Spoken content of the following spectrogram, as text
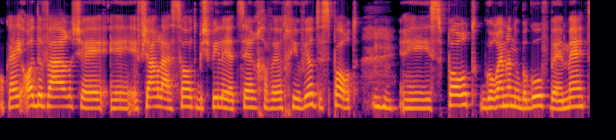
אוקיי? עוד דבר שאפשר לעשות בשביל לייצר חוויות חיוביות זה ספורט. Mm-hmm. ספורט גורם לנו בגוף באמת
